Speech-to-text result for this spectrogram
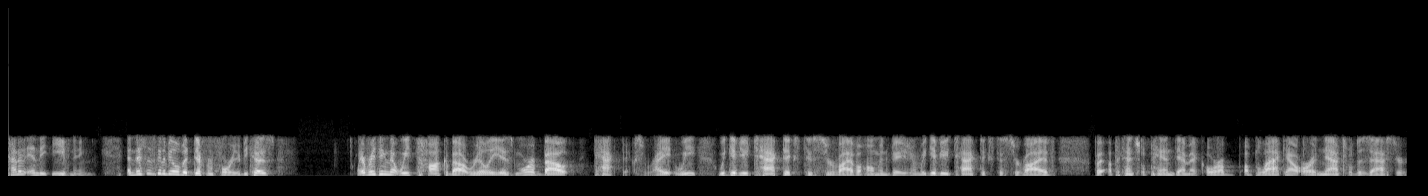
kind of in the evening. And this is going to be a little bit different for you because everything that we talk about really is more about tactics, right? We we give you tactics to survive a home invasion. We give you tactics to survive a potential pandemic or a, a blackout or a natural disaster.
